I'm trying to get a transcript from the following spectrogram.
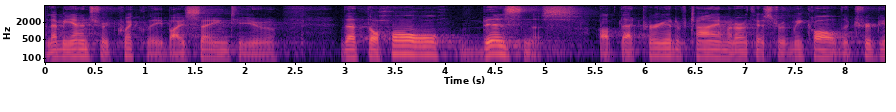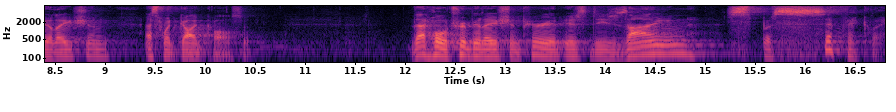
Let me answer it quickly by saying to you that the whole business of that period of time in earth history we call the tribulation, that's what God calls it. That whole tribulation period is designed specifically,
